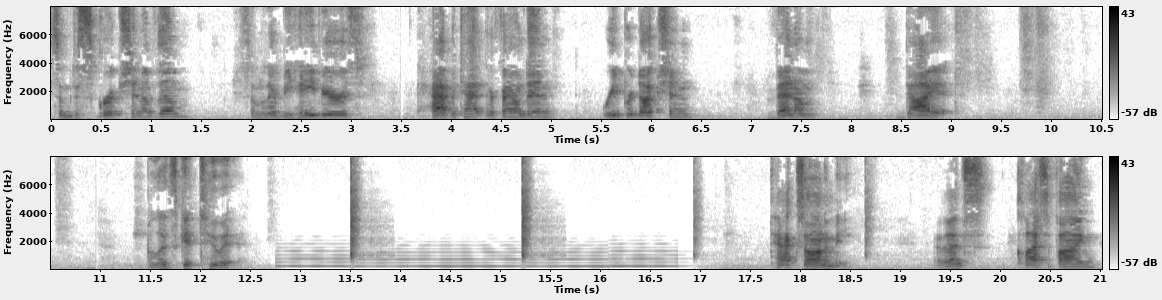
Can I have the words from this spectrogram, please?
some description of them, some of their behaviors, habitat they're found in, reproduction, venom, diet. But let's get to it. Taxonomy. Now that's classifying,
